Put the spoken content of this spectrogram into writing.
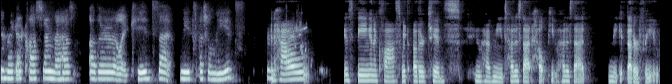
in like a classroom that has other like kids that need special needs. And how is being in a class with other kids who have needs, how does that help you? How does that make it better for you?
